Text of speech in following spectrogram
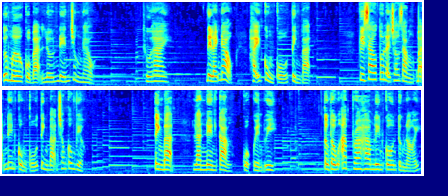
Ước mơ của bạn lớn đến chừng nào? Thứ hai, để lãnh đạo, hãy củng cố tình bạn. Vì sao tôi lại cho rằng bạn nên củng cố tình bạn trong công việc? Tình bạn là nền tảng của quyền uy. Tổng thống Abraham Lincoln từng nói,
